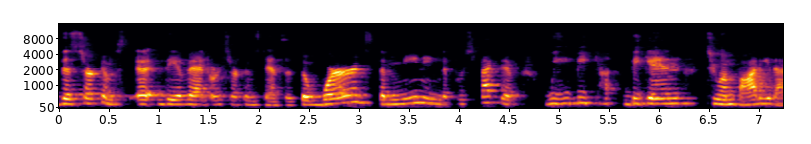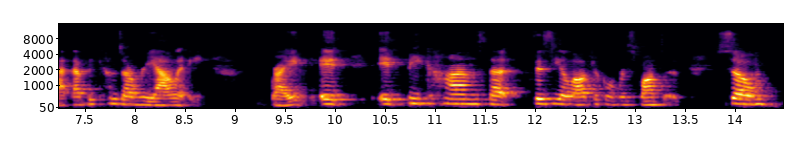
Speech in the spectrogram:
the circum uh, the event or circumstances the words the meaning the perspective we beca- begin to embody that. That becomes our reality right? It it becomes that physiological responses. So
